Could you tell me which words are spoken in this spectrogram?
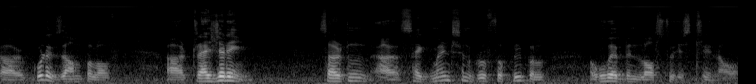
uh, good example of uh, treasuring certain segments and groups of people who have been lost to history now.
